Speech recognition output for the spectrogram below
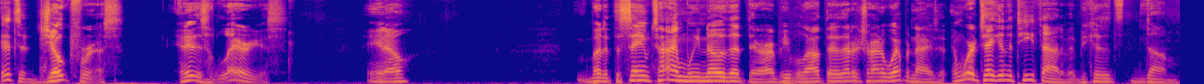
It's a joke for us. And it is hilarious you know? But at the same time we know that there are people out there that are trying to weaponize it. And we're taking the teeth out of it because it's dumb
